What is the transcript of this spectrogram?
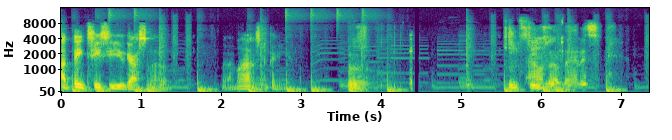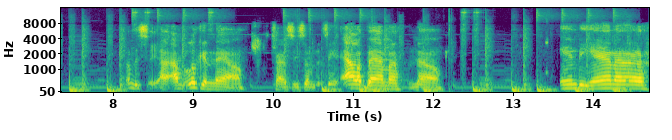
I think TCU got snubbed. Uh, my honest opinion. Mm. TCU. I don't know, man. It's let me see. I, am looking now, trying to see some of the teams. Alabama, no. Indiana,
